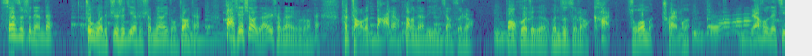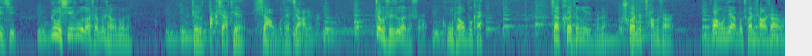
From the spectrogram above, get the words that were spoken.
三四十年代中国的知识界是什么样一种状态，大学校园是什么样一种状态。他找了大量当年的影像资料，包括这个文字资料，看、琢磨、揣摩，然后再进戏。入戏入到什么程度呢？这个大夏天下午在家里边。正是热的时候，空调不开，在客厅里面呢，穿着长衫方鸿渐不穿长衫吗？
